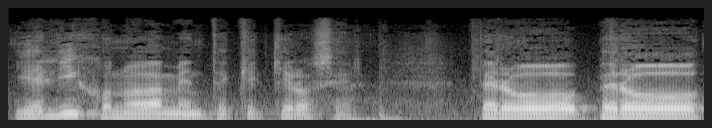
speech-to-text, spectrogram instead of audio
y elijo nuevamente qué quiero hacer. Pero, pero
